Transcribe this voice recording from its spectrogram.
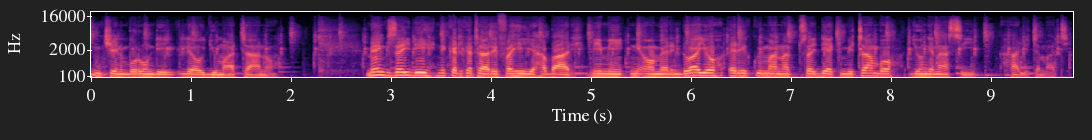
nchini Burundi leo Jumatano. Mengi zaidi ni katika taarifa hii ya habari. Mimi ni Omer Ndwayo, Eric Wimana tusaidia kimitambo, jiunge nasi hadi tamati.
